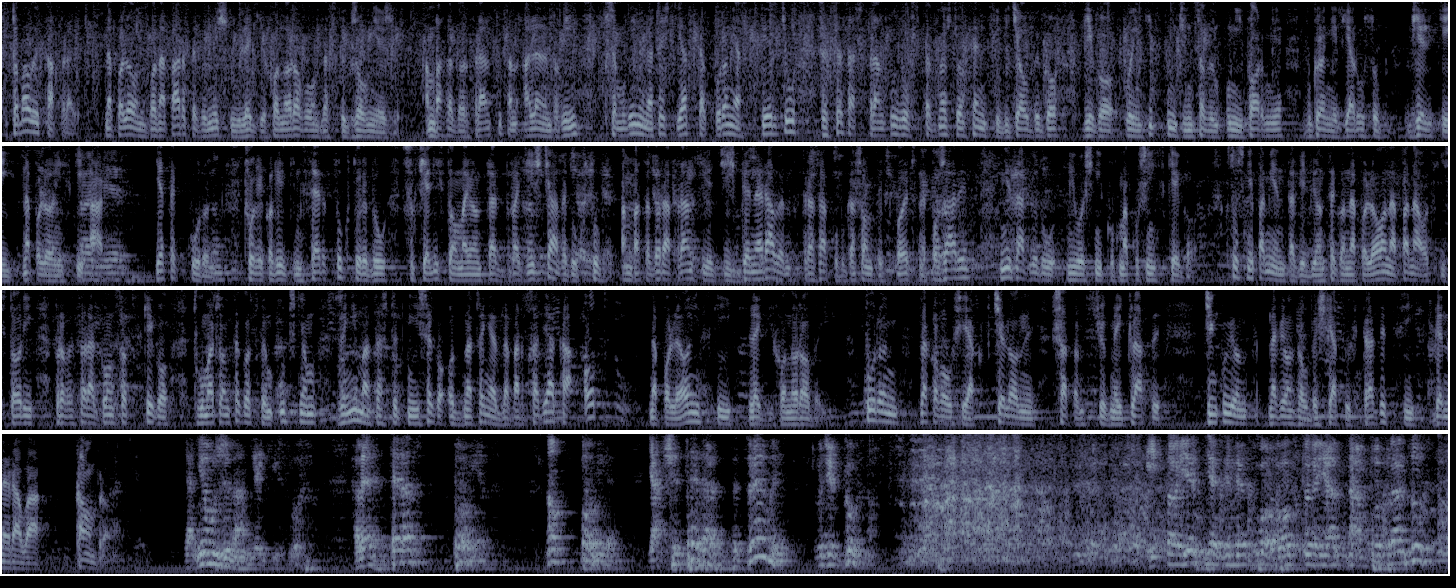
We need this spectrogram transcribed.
To mały kapral. Napoleon Bonaparte wymyślił Legię Honorową dla swych żołnierzy. Ambasador Francji, pan Alain Brie, w przemówieniu na cześć Jacka Kuronia stwierdził, że cesarz Francuzów z pewnością chętnie widziałby go w jego błękitnym dżinsowym uniformie w gronie wiarusów wielkiej napoleońskiej armii. Jacek Kuroń, człowiek o wielkim sercu, który był socjalistą mając lat 20, a według słów ambasadora Francji jest dziś generałem strażaków gaszących społeczne pożary, nie zawiódł miłośników Makuszyńskiego. Któż nie pamięta wielbiącego Napoleona, pana od historii, profesora Gąsowskiego, tłumaczącego swym uczniom, że nie ma zaszczytniejszego odznaczenia dla warszawiaka od napoleońskiej Legii Honorowej. Kuroń zachował się jak wcielony szatan z siódmej klasy. Dziękując, nawiązał do światłych tradycji generała Cambron. Ja nie używam wielkich słów, ale teraz powiem. No powiem. Jak się teraz zetremy, to będzie gówno. I to jest jedyne słowo, które ja znam po francusku.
